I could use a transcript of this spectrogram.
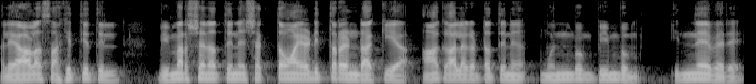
മലയാള സാഹിത്യത്തിൽ വിമർശനത്തിന് ശക്തമായ അടിത്തറ ഉണ്ടാക്കിയ ആ കാലഘട്ടത്തിന് മുൻപും പിമ്പും ഇന്നേ വരെ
